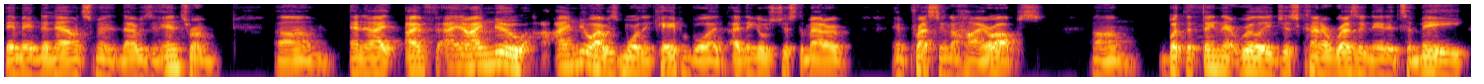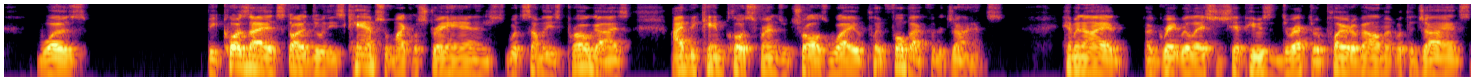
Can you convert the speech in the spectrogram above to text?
they made an announcement that I was an interim. Um, and I, I've, I, I, knew, I knew I was more than capable. I, I, think it was just a matter of impressing the higher ups. Um, but the thing that really just kind of resonated to me was because I had started doing these camps with Michael Strahan and with some of these pro guys, I became close friends with Charles Way, who played fullback for the Giants. Him and I had a great relationship. He was the director of player development with the Giants,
